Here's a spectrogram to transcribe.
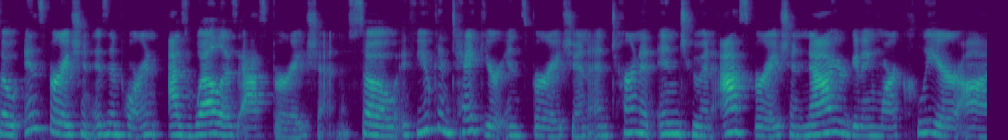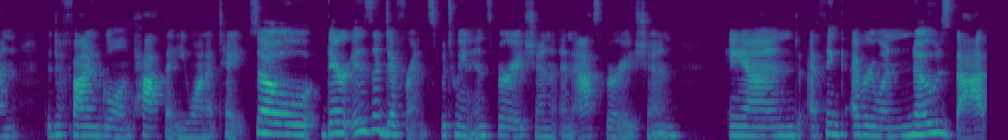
So, inspiration is important as well as aspiration. So, if you can take your inspiration and turn it into an aspiration, now you're getting more clear on the defined goal and path that you want to take. So, there is a difference between inspiration and aspiration. And I think everyone knows that,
